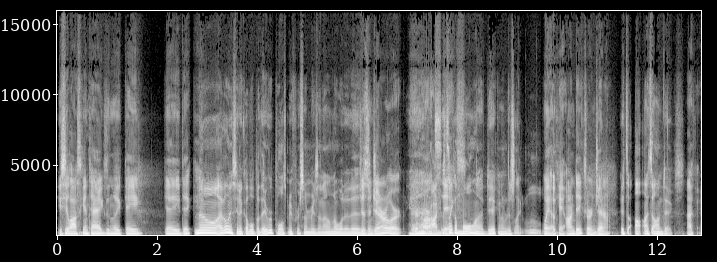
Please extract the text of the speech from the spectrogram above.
You see of skin tags in the gay gay dick? No, I've only seen a couple, but they repulse me for some reason. I don't know what it is. Just in general or, Yeah, or on it's, dicks? it's like a mole on a dick, and I'm just like, ooh. Wait, okay. On dicks or in general? It's on, it's on dicks. Okay.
